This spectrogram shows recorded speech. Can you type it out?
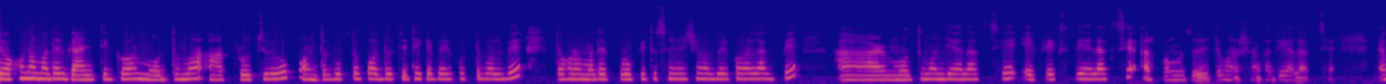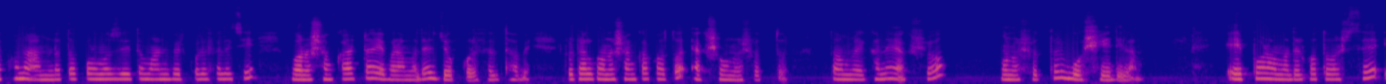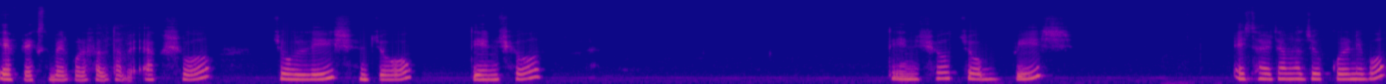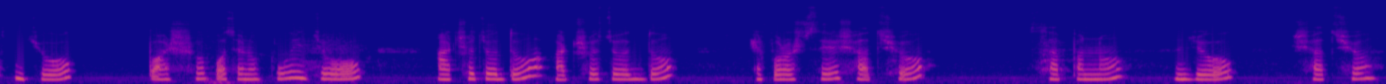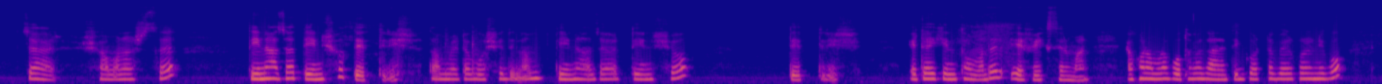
যখন আমাদের গাণিতিক গড় মধ্যমা আর প্রচুরক অন্তর্ভুক্ত পদ্ধতি থেকে বের করতে বলবে, তখন আমাদের প্রকৃত শ্রেণীসীমা বের করা লাগবে, আর মধ্যমান দেওয়া লাগছে এক্স দেওয়া লাগছে, আর কর্মযোজিত গণসংখ্যা দেওয়া লাগছে। এখন আমরা তো কর্মযোজিত মান বের করে ফেলেছি গণসংখ্যাটা এবার আমাদের যোগ করে ফেলতে হবে। টোটাল গণসংখ্যা কত? একশো উনসত্তর তো আমরা এখানে একশো উনসত্তর বসিয়ে দিলাম। এরপর আমাদের কত আসছে? এফ এক্স বের করে ফেলতে হবে। একশো চল্লিশ যোগ তিনশো তিনশো চব্বিশ। এই সাইডে আমরা যোগ করে নিব। যোগ পাঁচশো পঁচানব্বই যোগ আটশো চোদ্দ আটশো চোদ্দ এরপর আসছে সাতশো ছাপ্পান্ন যোগ সাতশো চার, সমান আসছে তিন হাজার তিনশো তেত্রিশ। তো আমরা এটা বসিয়ে দিলাম, তিন হাজার তিনশো তেত্রিশ। এটাই কিন্তু আমাদের এফ এর মান। এখন আমরা প্রথমে গাণিতিক গড়টা বের করে নিব।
